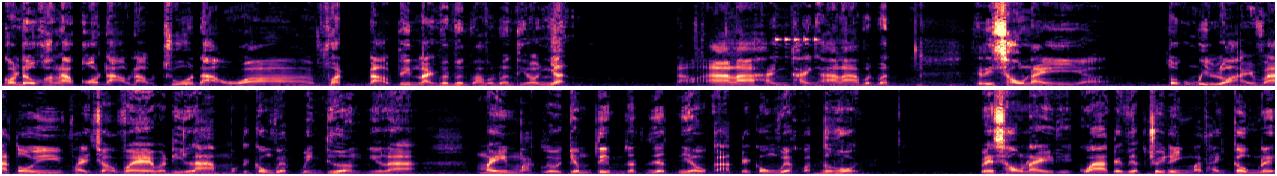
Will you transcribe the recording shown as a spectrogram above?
Còn đâu hoàng nào có đạo đạo chúa đạo uh, phật đạo tin lành vân vân và vân vân thì nó nhận. Đạo a la hánh thánh a la vân vân. Thế thì sau này uh, tôi cũng bị loại và tôi phải trở về và đi làm một cái công việc bình thường như là may mặc rồi kiếm tìm rất rất nhiều các cái công việc và cơ hội về sau này thì qua cái việc trading mà thành công đấy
